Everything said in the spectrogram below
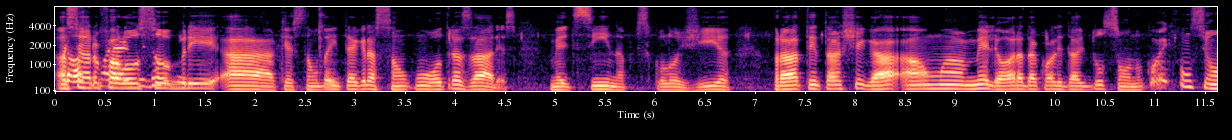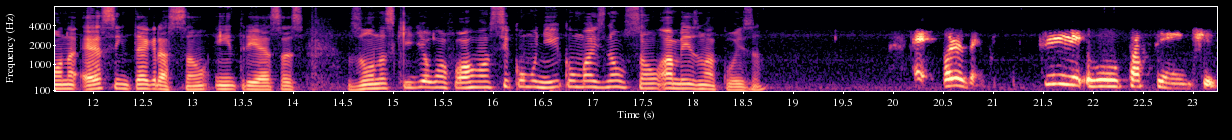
A senhora falou sobre a questão da integração com outras áreas medicina, psicologia, para tentar chegar a uma melhora da qualidade do sono. Como é que funciona essa integração entre essas zonas que de alguma forma se comunicam, mas não são a mesma coisa? É, por exemplo, se o paciente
